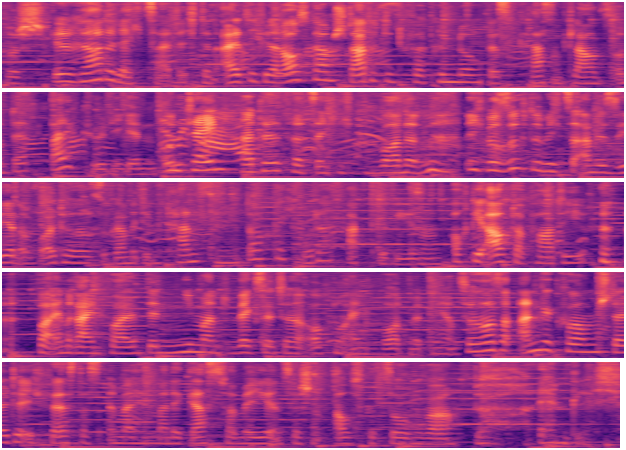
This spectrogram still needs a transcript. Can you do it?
frisch. Gerade rechtzeitig, denn als ich wieder rauskam, startete die Verkündung des Klassenclowns und der Ballkönigin. Und Tane hatte tatsächlich gewonnen. Ich versuchte mich zu amüsieren und wollte sogar mit ihm tanzen, doch ich wurde abgewiesen. Auch die Afterparty war ein Reinfall, denn niemand wechselte auch nur ein Wort mit mir. Zu Hause angekommen, stellte ich fest, dass immerhin meine Gastfamilie inzwischen ausgezogen war. Doch, endlich.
